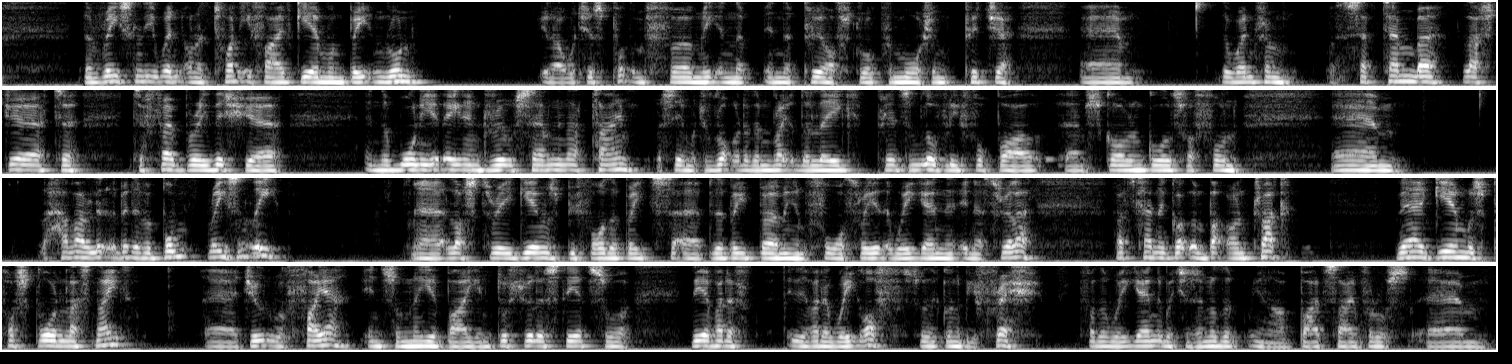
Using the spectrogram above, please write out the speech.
they recently went on a 25 game unbeaten run, you know, which has put them firmly in the in the playoff stroke promotion picture. Um, they went from September last year to, to February this year in the 118 and drew 7 in that time. The same which rocketed them right to the league, playing some lovely football, um, scoring goals for fun. Um, have had a little bit of a bump recently. Uh, lost three games before they beat uh, beat Birmingham 4-3 at the weekend in a thriller. That's kind of got them back on track. Their game was postponed last night uh, due to a fire in some nearby industrial estate, So they have had a they've had a week off, so they're going to be fresh for the weekend, which is another you know bad sign for us. Um,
